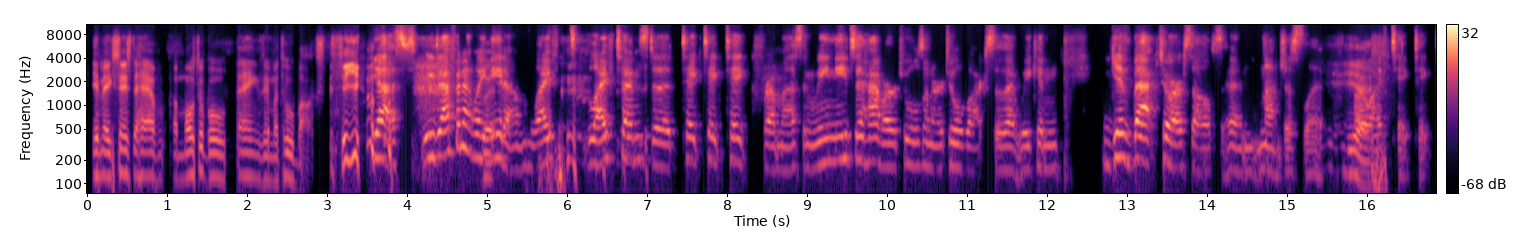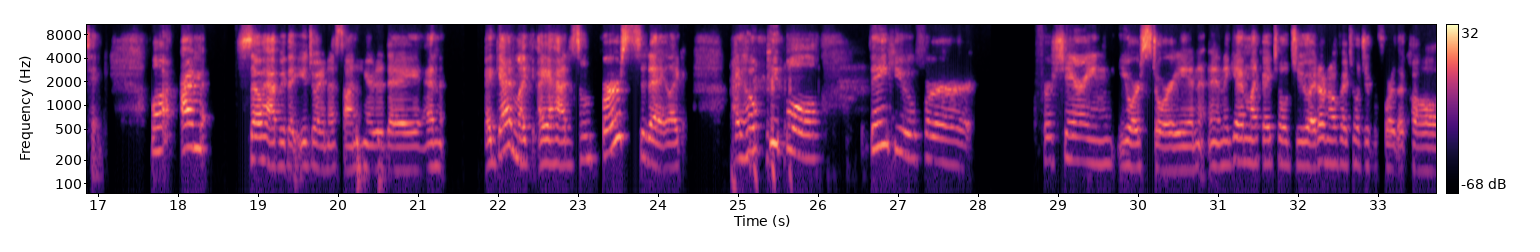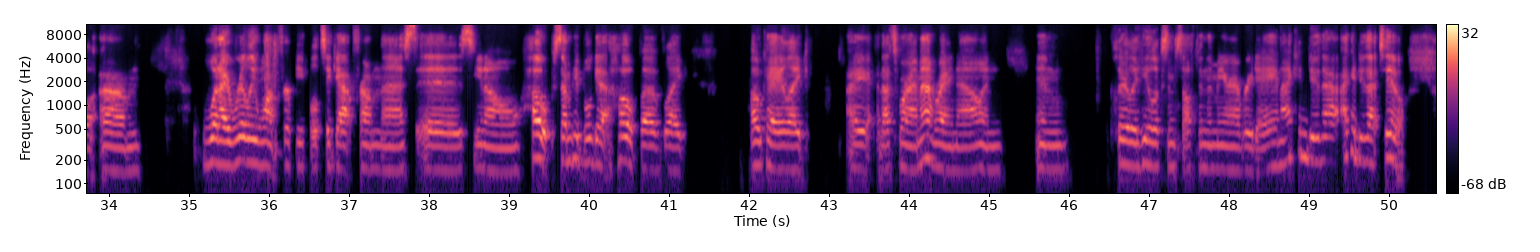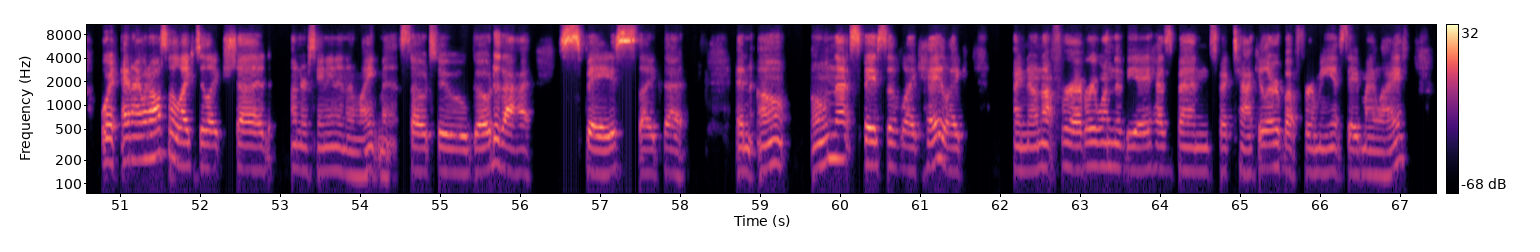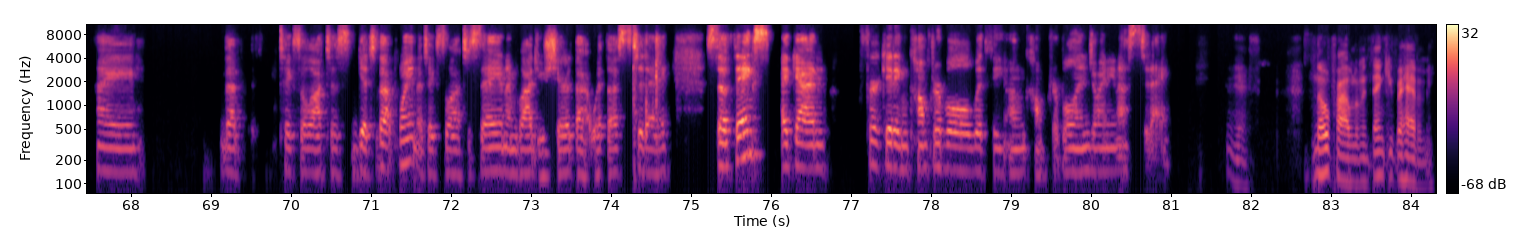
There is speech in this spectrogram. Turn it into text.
it makes sense to have a multiple things in my toolbox to use. Yes, we definitely but, need them. Life, life tends to take, take, take from us, and we need to have our tools in our toolbox so that we can give back to ourselves and not just let yes. our life take, take, take. Well, I'm so happy that you joined us on here today, and again, like I had some firsts today, like I hope people thank you for for sharing your story. And and again like I told you I don't know if I told you before the call um what I really want for people to get from this is you know hope. Some people get hope of like okay like I that's where I'm at right now. And and clearly he looks himself in the mirror every day and I can do that I can do that too or and I would also like to like shed understanding and enlightenment. So to go to that space like that and own own that space of like, hey, like I know not for everyone the VA has been spectacular, but for me it saved my life. I that takes a lot to get to that point. That takes a lot to say. And I'm glad you shared that with us today. So thanks again for getting comfortable with the uncomfortable and joining us today. Yes. No problem. And thank you for having me.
